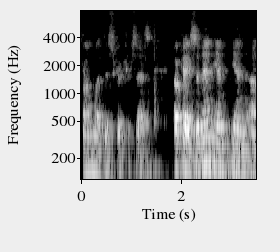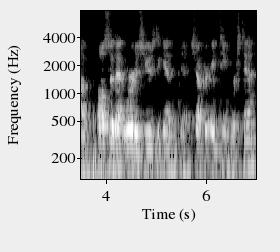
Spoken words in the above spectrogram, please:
from what the scripture says. Okay, so then in, in, um, also that word is used again in chapter 18, verse 10.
